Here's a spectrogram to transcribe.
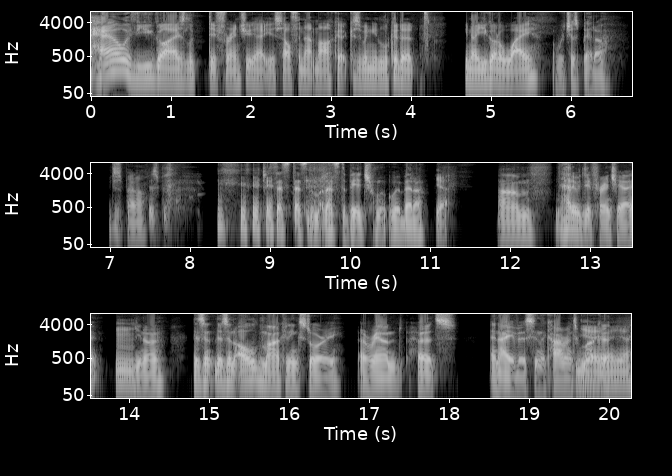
How have you guys looked differentiate yourself in that market? Because when you look at it, you know, you got away, We're just better. which is better. Just, just that's that's the that's the pitch. We're better. Yeah. Um, how do we differentiate? Mm, You know, there's a, there's an old marketing story around Hertz and Avis in the car rental yeah, market, yeah,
